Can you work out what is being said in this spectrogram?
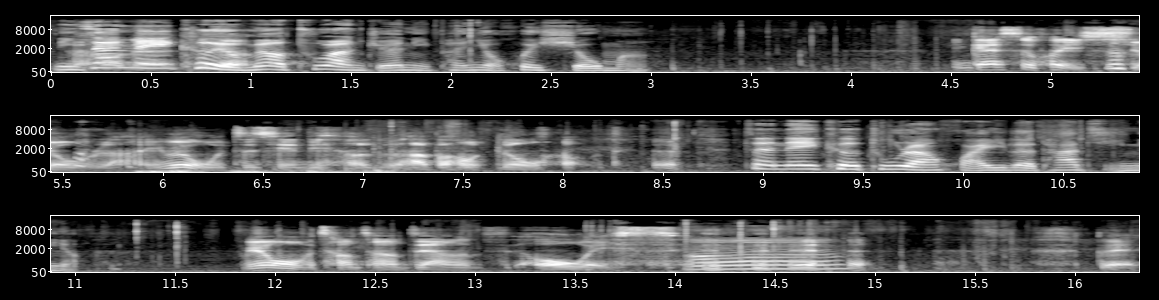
你在那一刻有没有突然觉得你朋友会修吗？应该是会修啦，因为我之前电脑都是他帮我弄好的。在那一刻突然怀疑了他几秒？没有，我们常常这样子，always。嗯 对，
